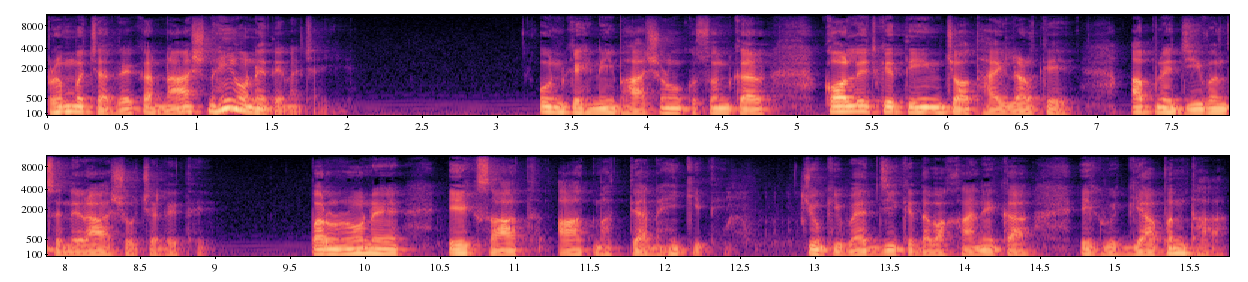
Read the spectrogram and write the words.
ब्रह्मचर्य का नाश नहीं होने देना चाहिए। उनके इन्हीं भाषणों को सुनकर कॉलेज के तीन चौथाई लड़के अपने जीवन से निराश हो चले थे, पर उन्होंने एक साथ आत्महत्या नहीं की थी, क्योंकि वैद्य जी के दवाखाने का एक विज्ञापन था।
